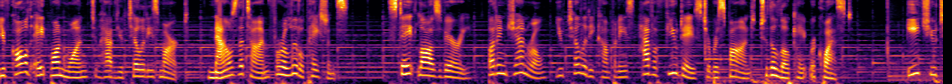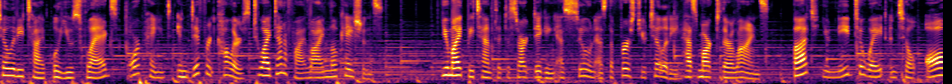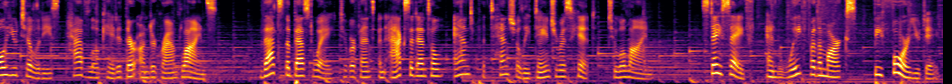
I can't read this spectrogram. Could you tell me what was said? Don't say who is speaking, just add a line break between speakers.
You've called 811 to have utilities marked. Now's the time for a little patience. State laws vary, but in general, utility companies have a few days to respond to the locate request. Each utility type will use flags or paint in different colors to identify line locations. You might be tempted to start digging as soon as the first utility has marked their lines, but you need to wait until all utilities have located their underground lines. That's the best way to prevent an accidental and potentially dangerous hit to a line. Stay safe and wait for the marks before you dig.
